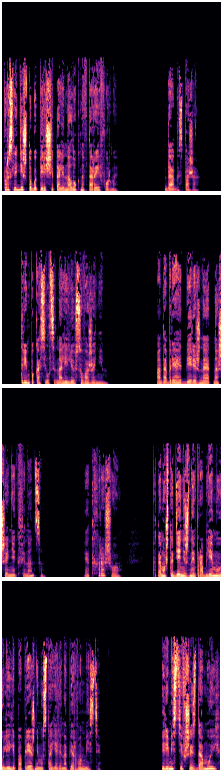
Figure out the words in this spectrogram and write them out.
Проследи, чтобы пересчитали налог на вторые формы. Да, госпожа. Трим покосился на Лилию с уважением. Одобряет бережное отношение к финансам? Это хорошо, потому что денежные проблемы у Лили по-прежнему стояли на первом месте. Переместившись домой,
